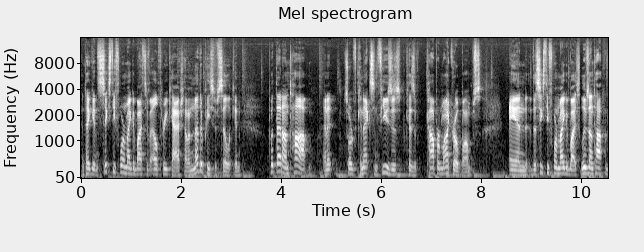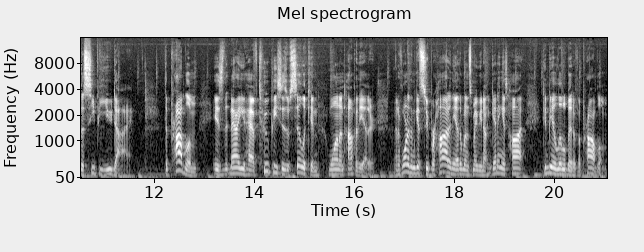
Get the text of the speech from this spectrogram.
and taken 64 megabytes of L3 cache on another piece of silicon Put that on top, and it sort of connects and fuses because of copper micro bumps, and the 64 megabytes lives on top of the CPU die. The problem is that now you have two pieces of silicon, one on top of the other. And if one of them gets super hot and the other one's maybe not getting as hot, it can be a little bit of a problem.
